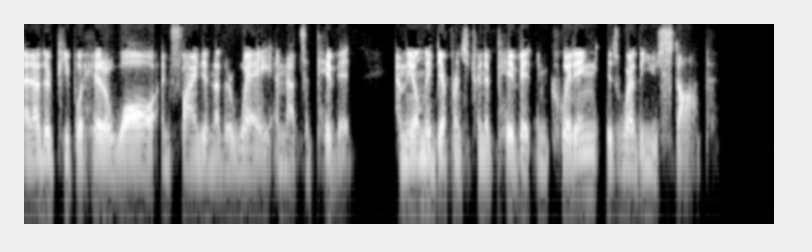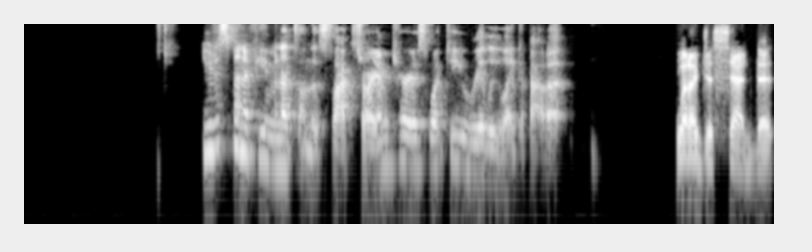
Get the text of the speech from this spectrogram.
And other people hit a wall and find another way and that's a pivot. And the only difference between a pivot and quitting is whether you stop. You just spent a few minutes on this Slack story. I'm curious, what do you really like about it? What I just said that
